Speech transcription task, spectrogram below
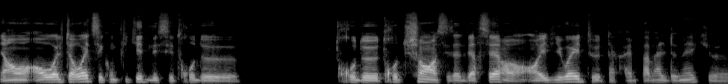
Et en, en welterweight, c'est compliqué de laisser trop de, trop de, trop de champs à ses adversaires. En, heavyweight, tu as quand même pas mal de mecs euh,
